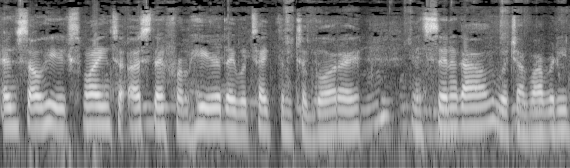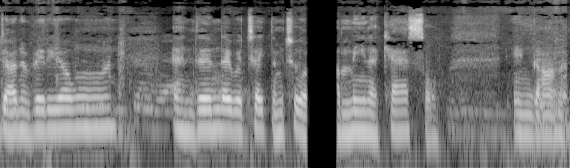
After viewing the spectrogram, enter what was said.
And so he explained to us that from here they would take them to Gorée in Senegal, which I've already done a video on. And then they would take them to Elmina Castle in Ghana.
